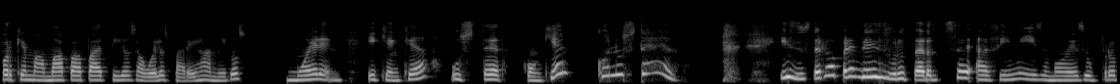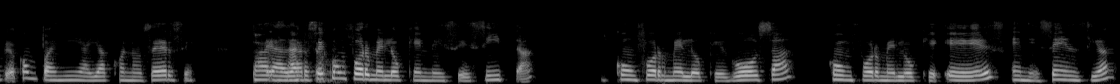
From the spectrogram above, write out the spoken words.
porque mamá, papá, tíos, abuelos, pareja, amigos mueren. ¿Y quién queda? Usted. ¿Con quién? Con usted. Y si usted no aprende a disfrutarse a sí mismo, de su propia compañía y a conocerse, para darse conforme lo que necesita, conforme lo que goza, conforme lo que es en esencia,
